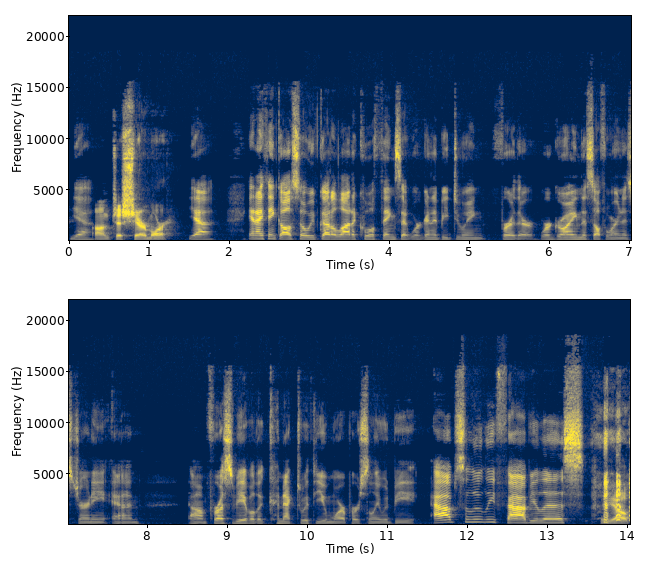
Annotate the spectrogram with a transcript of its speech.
Yeah. um, just share more. Yeah. And I think also we've got a lot of cool things that we're going to be doing further. We're growing the self awareness journey, and um, for us to be able to connect with you more personally would be absolutely fabulous. Yep.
